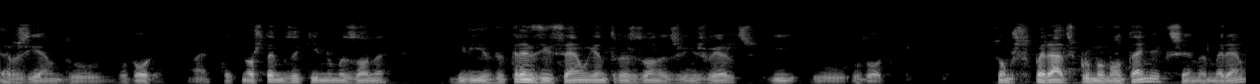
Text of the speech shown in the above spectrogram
a região do, do Douro. É? Portanto, nós estamos aqui numa zona, diria, de transição entre as zonas dos vinhos verdes e o, o Douro somos separados por uma montanha que se chama Marão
